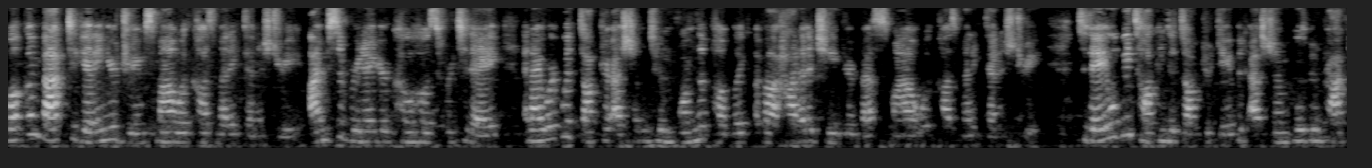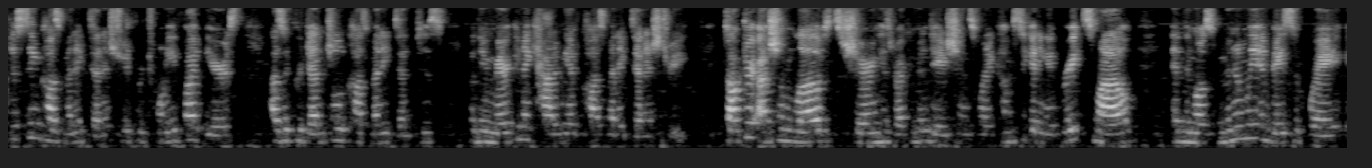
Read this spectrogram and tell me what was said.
Welcome back to Getting Your Dream Smile with Cosmetic Dentistry. I'm Sabrina, your co-host for today, and I work with Dr. Esham to inform the public about how to achieve your best smile with cosmetic dentistry. Today we'll be talking to Dr. David Esham, who's been practicing cosmetic dentistry for 25 years as a credentialed cosmetic dentist for the American Academy of Cosmetic Dentistry. Dr. Esham loves sharing his recommendations when it comes to getting a great smile in the most minimally invasive way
